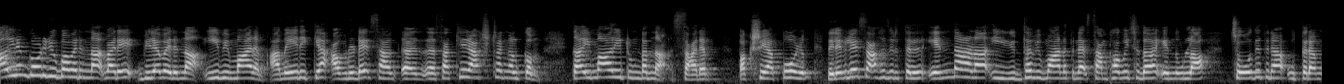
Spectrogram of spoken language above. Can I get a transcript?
ആയിരം കോടി രൂപ വരുന്ന വരെ വില വരുന്ന ഈ വിമാനം അമേരിക്ക അവരുടെ സഖ്യരാഷ്ട്രങ്ങൾക്കും കൈമാറിയിട്ടുണ്ടെന്ന് സാരം. പക്ഷേ അപ്പോഴും നിലവിലെ സാഹചര്യത്തിൽ എന്താണ് ഈ യുദ്ധവിമാനത്തിന് സംഭവിച്ചത് എന്നുള്ള ചോദ്യത്തിന് ഉത്തരം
